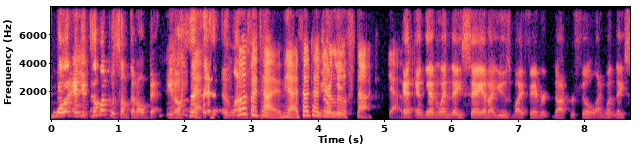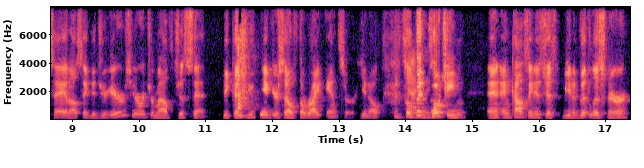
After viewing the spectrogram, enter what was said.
know what? And you come up with something, I'll bet. You know, Yeah. Most of the time, yeah. Sometimes you you're a little we- stuck. Yeah. And, and then when they say it, I use my favorite Dr. Phil line. When they say it, I'll say, Did your ears hear what your mouth just said? Because you gave yourself the right answer, you know? So good coaching and, and counseling is just being a good listener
